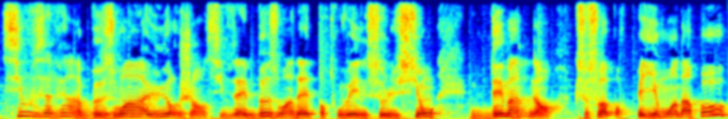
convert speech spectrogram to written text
si vous avez un besoin urgent, si vous avez besoin d'aide pour trouver une solution dès maintenant, que ce soit pour payer moins d'impôts,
